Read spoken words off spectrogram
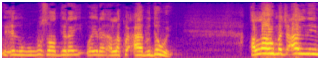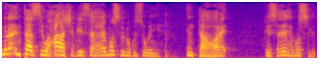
wixii lagugu soo diray waa inaad alla ku caabudo wey. Allahuma ajcalnii min intaasi waxaa fi saxiix muslim ku sugan yahay intaa hore fi saxiix muslim.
